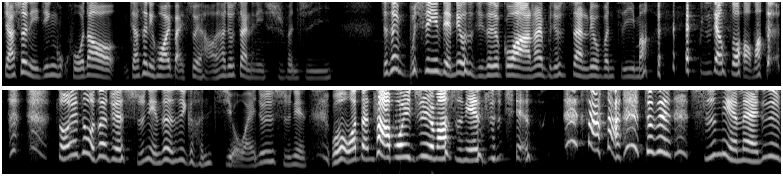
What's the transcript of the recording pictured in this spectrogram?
假设你已经活到，假设你活到一百岁，好，他就占了你十分之一。假设你不幸一点，六十几岁就挂，那你不就是占六分之一吗？不是这样说好吗？总而言之，我真的觉得十年真的是一个很久诶，就是十年，我我等插播一句吗？十年之前。哈哈，就是十年嘞，就是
